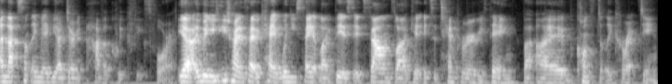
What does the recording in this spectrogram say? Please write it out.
And that's something maybe I don't have a quick fix for. Yeah, I mean, you, you try and say, okay, when you say it like this, it sounds like it, it's a temporary thing, but I'm constantly correcting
